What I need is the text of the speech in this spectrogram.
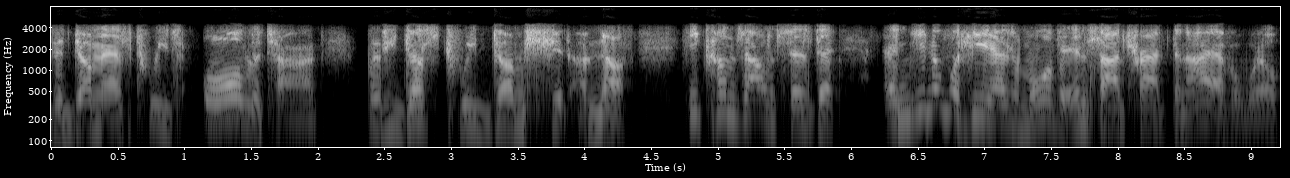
the dumbass tweets all the time, but he does tweet dumb shit enough. He comes out and says that, and you know what? He has more of an inside track than I ever will.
